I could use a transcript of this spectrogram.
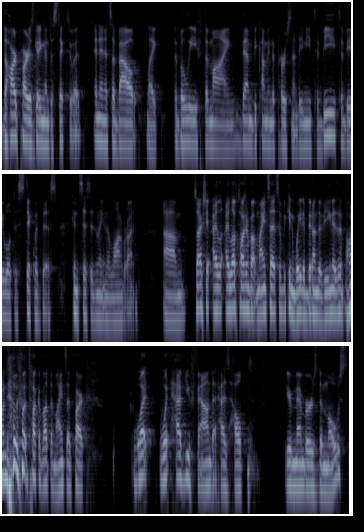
The hard part is getting them to stick to it. And then it's about like the belief, the mind, them becoming the person that they need to be to be able to stick with this consistently in the long run. Um, so actually, I, I love talking about mindset. So we can wait a bit on the veganism. I want to talk about the mindset part. What what have you found that has helped your members the most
